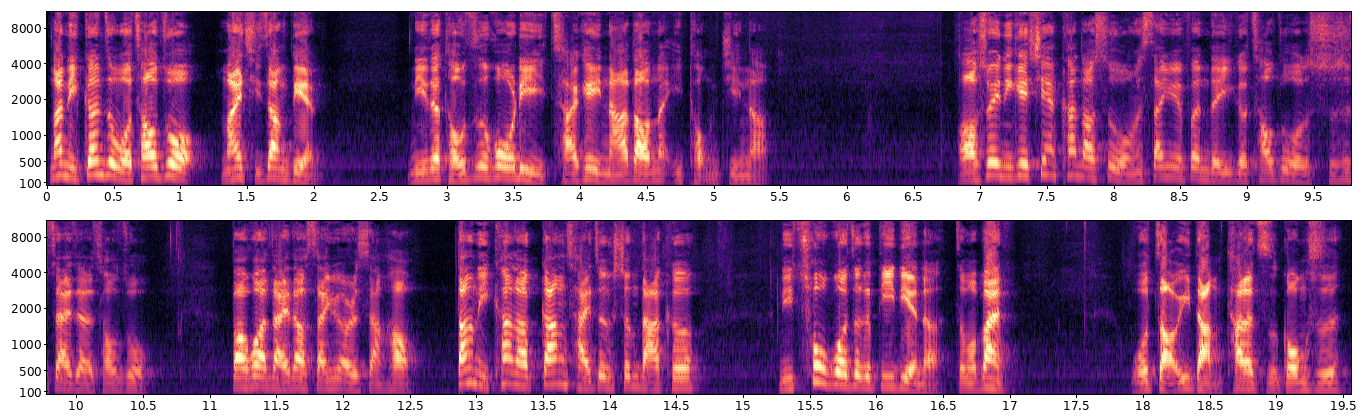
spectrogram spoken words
那你跟着我操作买起涨点，你的投资获利才可以拿到那一桶金啊！哦，所以你可以现在看到是我们三月份的一个操作实实在在的操作。包括来到三月二十三号，当你看到刚才这个升达科，你错过这个低点了，怎么办？我找一档它的子公司，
